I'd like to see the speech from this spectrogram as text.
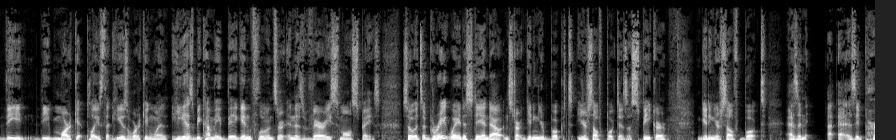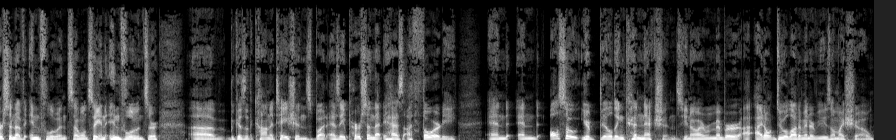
the the marketplace that he is working with, he has become a big influencer in this very small space. So it's a great way to stand out and start getting your booked yourself booked as a speaker, getting yourself booked as an as a person of influence. I won't say an influencer uh, because of the connotations, but as a person that has authority and and also you're building connections. You know, I remember I, I don't do a lot of interviews on my show.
